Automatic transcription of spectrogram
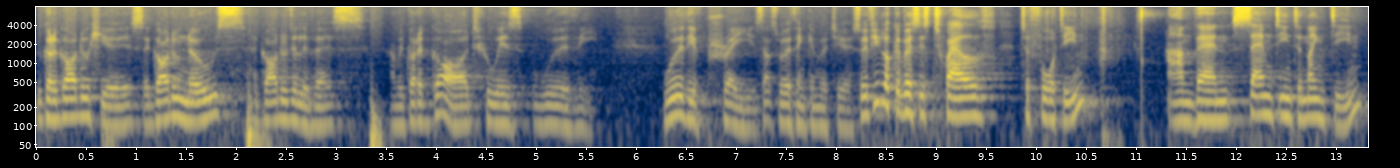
We've got a God who hears, a God who knows, a God who delivers, and we've got a God who is worthy. Worthy of praise. That's what we're thinking about here. So if you look at verses 12 to 14, and then 17 to 19,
